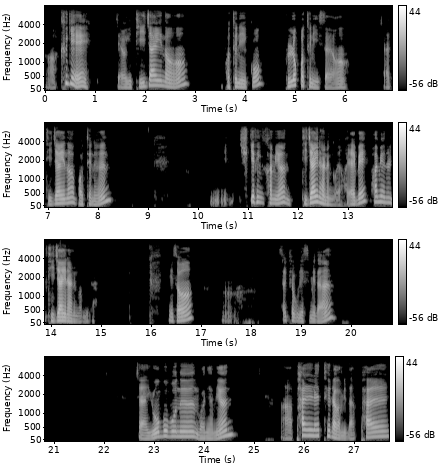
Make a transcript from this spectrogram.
어, 크게 자, 여기 디자이너 버튼이 있고 블록 버튼이 있어요. 자, 디자이너 버튼은 쉽게 생각하면 디자인하는 거예요. 앱의 화면을 디자인하는 겁니다. 그래서 어, 살펴보겠습니다. 자, 이 부분은 뭐냐면 아, 팔레트라고 합니다. 팔레트.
